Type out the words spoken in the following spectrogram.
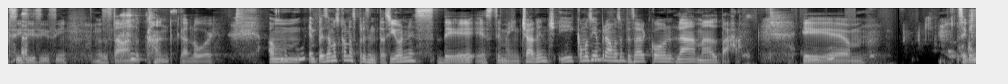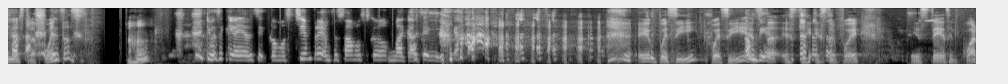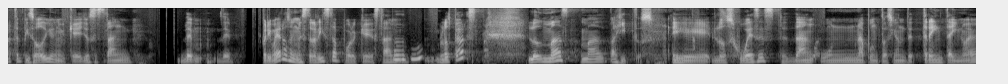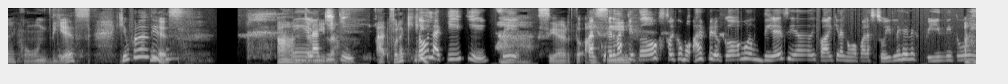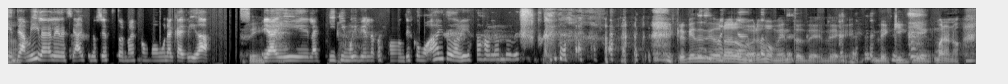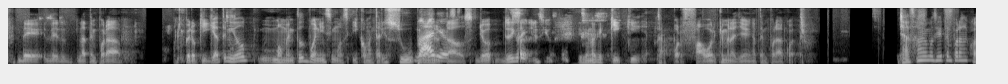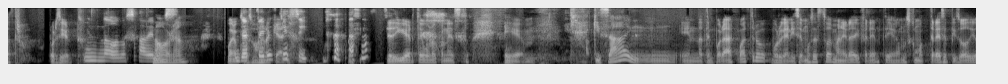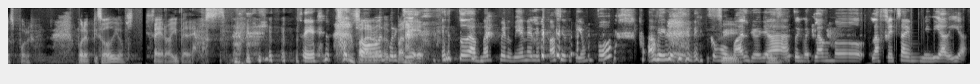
sí, sí, sí, sí. Nos estaba dando cunt galore. Empecemos con las presentaciones de este main challenge y como siempre vamos a empezar con la más baja. Em, según nuestras cuentas. Ajá. Que pensé que iba a decir, como siempre empezamos con Macabélica. Eh, pues sí, pues sí. este, este fue. Este es el cuarto episodio en el que ellos están de, de primeros en nuestra lista porque están los peores. Los más, más bajitos. Eh, los jueces te dan una puntuación de 39 con un 10. ¿Quién fue el 10? Ah, eh, La Kiki. Ah, ¿Fue la Kiki? No, la Kiki, sí. Ah, cierto. ¿Te acuerdas que todo fue como, ay, pero como un 10? Y ella dijo, ay, que era como para subirles el espíritu. Y Yamila le decía, ay, pero si esto no es como una caridad. Y ahí la Kiki muy bien le respondió, es como, ay, todavía estás hablando de eso. Creo que ese ha sido uno de los mejores momentos de, de, de Kiki, bueno, no, de, de, la temporada. Pero Kiki ha tenido momentos buenísimos y comentarios súper acertados. Yo, yo digo diciendo que Kiki, o sea, por favor que me la lleven a temporada 4. Ya sabemos si hay temporada 4, por cierto. No, no sabemos. No, ¿verdad? Bueno, pues espero que, sí. Se divierte uno con esto. Em, quizá en, en, la temporada 4 organicemos esto de manera diferente. Hagamos como tres episodios por, por episodio, pero ahí veremos. Sí, por favor, porque esto de andar perdiendo el espacio-tiempo, a mí me tiene como mal. Yo ya estoy mezclando la fecha en mi día a día.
